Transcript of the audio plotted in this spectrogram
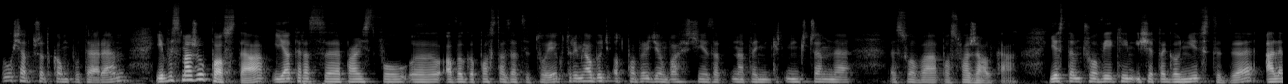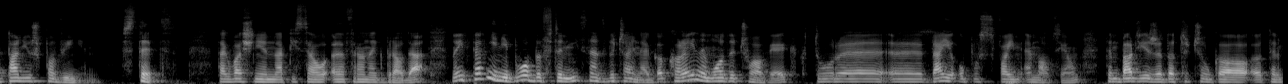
usiadł przed komputerem i wysmażył posta. I ja teraz Państwu owego posta zacytuję, który miał być odpowiedzią właśnie za, na te nik- nikczemne słowa posła Żalka. Jestem człowiekiem i się tego nie wstydzę, ale Pan już powinien. Wstyd. Tak właśnie napisał e, Franek Broda. No i pewnie nie byłoby w tym nic nadzwyczajnego. Kolejny młody człowiek, który e, daje upust swoim emocjom, tym bardziej, że dotyczył go e, ten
